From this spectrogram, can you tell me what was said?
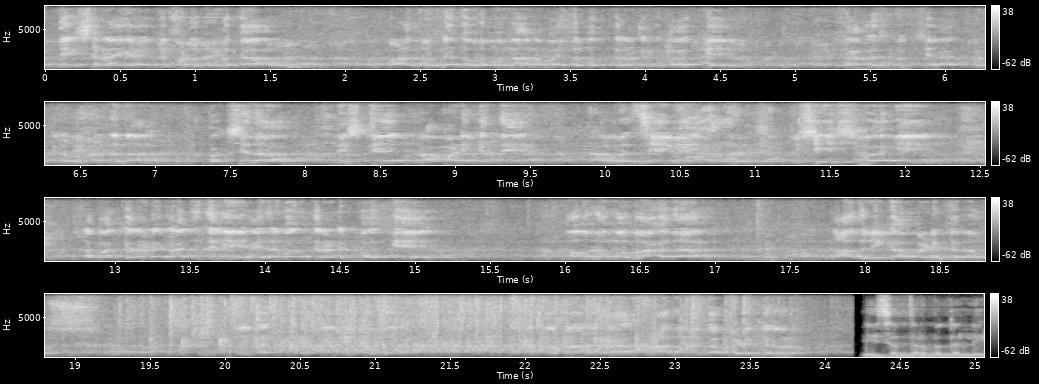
ಅಧ್ಯಕ್ಷರಾಗಿ ಆಯ್ಕೆ ಮಾಡುವ ಮೂಲಕ ಬಹಳ ದೊಡ್ಡ ಗೌರವವನ್ನು ನಮ್ಮ ಹೈದರಾಬಾದ್ ಕರ್ನಾಟಕ ಭಾಗಕ್ಕೆ ಕಾಂಗ್ರೆಸ್ ಪಕ್ಷ ಕೊಟ್ಟಿರುವಂಥದ್ದನ್ನ ಪಕ್ಷದ ನಿಷ್ಠೆ, ಪ್ರಾಮಾಣಿಕತೆ, ಅವರ ಸೇವೆ, ವಿಶೇಷವಾಗಿ ನಮ್ಮ ಕರ್ನಾಟಕ ರಾಜ್ಯದಲ್ಲಿ ಹೈದರಾಬಾದ್ ಕರ್ನಾಟಕ ಭಾಗಕ್ಕೆ ಅವರು ನಮ್ಮ ಭಾಗದ ಆಧುನಿಕ ಅಂಬೇಡ್ಕರ್ ಅವರು. ನಮ್ಮ ಭಾಗದ ಆಧುನಿಕ ಅಂಬೇಡ್ಕರ್ ಅವರು. ಈ ಸಂದರ್ಭದಲ್ಲಿ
